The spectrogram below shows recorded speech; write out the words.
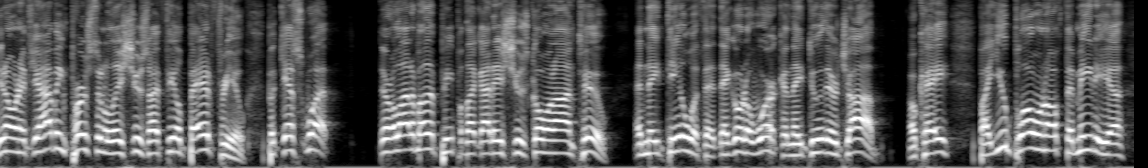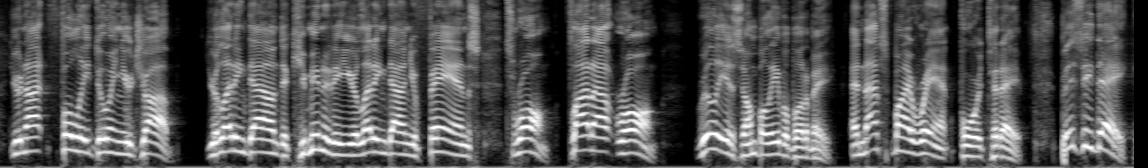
You know, and if you're having personal issues, I feel bad for you. But guess what? There are a lot of other people that got issues going on too, and they deal with it. They go to work and they do their job. Okay? By you blowing off the media, you're not fully doing your job. You're letting down the community, you're letting down your fans. It's wrong. Flat out wrong. Really is unbelievable to me. And that's my rant for today. Busy day.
